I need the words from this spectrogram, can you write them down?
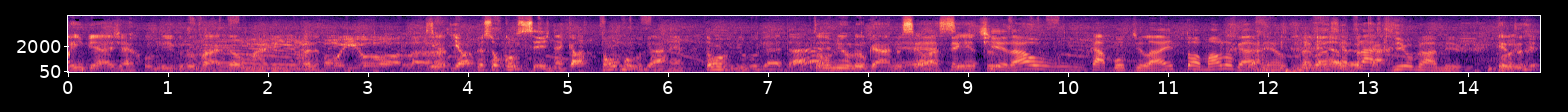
Vem viajar comigo no vagão, Marinho. Olha, E é uma pessoa com sede, né? Que ela toma o lugar, né? Tome o lugar, tá? tome um lugar no seu É, tem que assento. tirar um, um caboclo de lá e tomar o lugar mesmo. O negócio É, é, eu- Brasil, meu amigo. Porque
